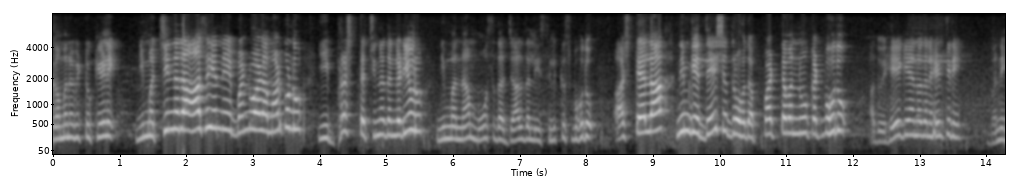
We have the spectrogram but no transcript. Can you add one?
ಗಮನವಿಟ್ಟು ಕೇಳಿ. ನಿಮ್ಮ ಚಿನ್ನದ ಆಸೆಯನ್ನೇ ಬಂಡವಾಳ ಮಾಡಿಕೊಂಡು ಈ ಭ್ರಷ್ಟ ಚಿನ್ನದಂಗಡಿಯವರು ನಿಮ್ಮನ್ನ ಮೋಸದ ಜಾಲದಲ್ಲಿ ಸಿಲುಕಿಸಬಹುದು. ಅಷ್ಟೇ ಅಲ್ಲ, ನಿಮಗೆ ದೇಶದ್ರೋಹದ ಪಟ್ಟವನ್ನು ಕಟ್ಟಬಹುದು ಅದು ಹೇಗೆ ಅನ್ನೋದನ್ನು ಹೇಳ್ತೀನಿ. ಬನ್ನಿ.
